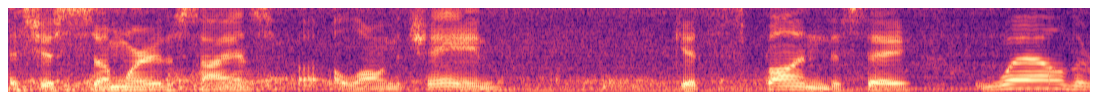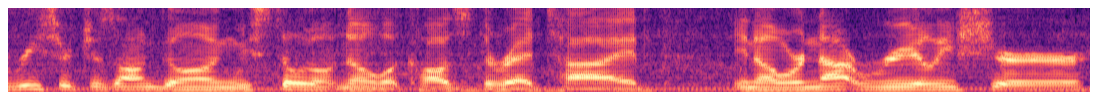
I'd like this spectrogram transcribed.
It's just somewhere the science uh, along the chain gets spun to say, well, the research is ongoing. We still don't know what causes the red tide. You know, we're not really sure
